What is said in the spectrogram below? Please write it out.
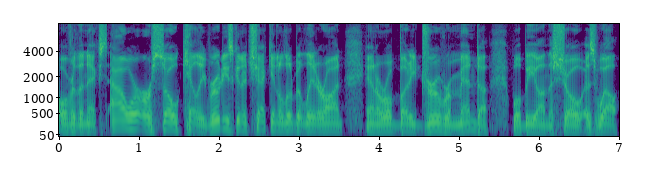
over the next hour or so. Kelly Rudey's going to check in a little bit later on, and our old buddy Drew Remenda will be on the show as well.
